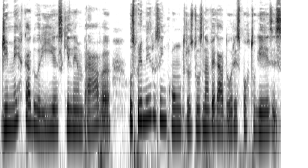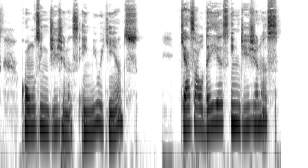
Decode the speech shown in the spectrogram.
de mercadorias que lembrava os primeiros encontros dos navegadores portugueses com os indígenas em 1500? Que as aldeias indígenas,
